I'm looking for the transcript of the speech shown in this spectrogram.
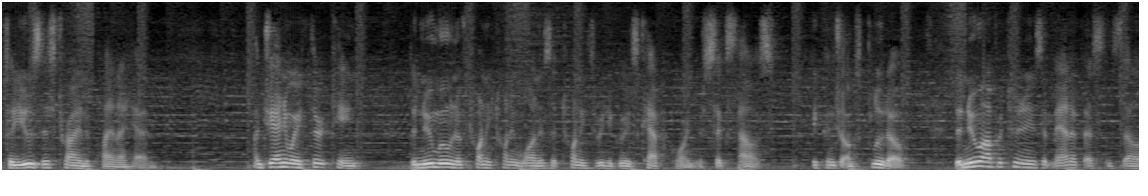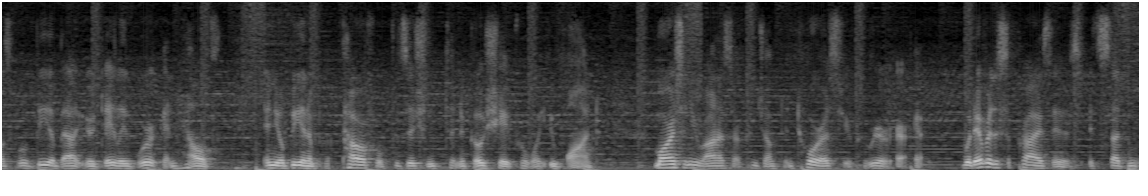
So use this trine to plan ahead. On January 13th, the new moon of 2021 is at 23 degrees Capricorn, your sixth house. It conjuncts Pluto. The new opportunities that manifest themselves will be about your daily work and health, and you'll be in a powerful position to negotiate for what you want. Mars and Uranus are conjunct in Taurus, your career area. Whatever the surprise is, it's sudden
